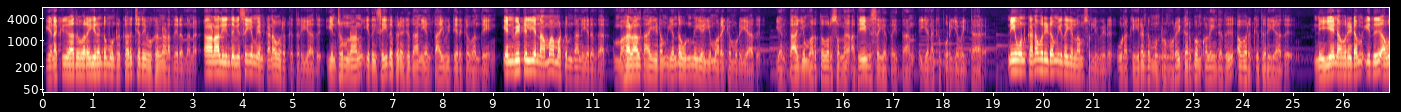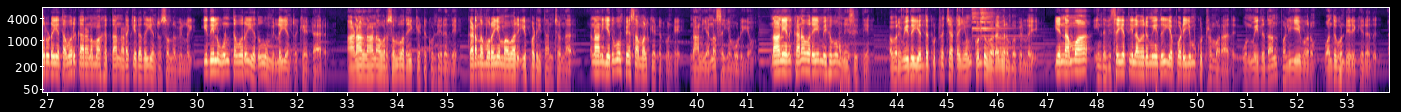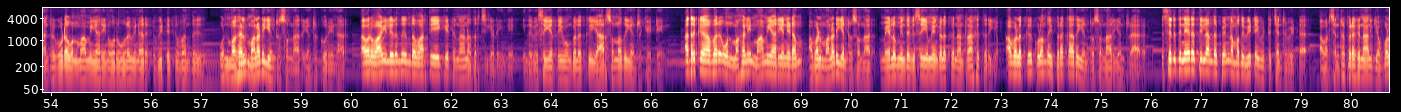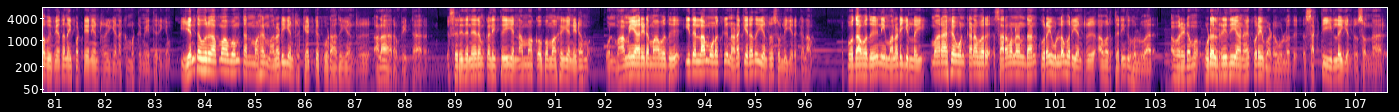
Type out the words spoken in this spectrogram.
எனக்கு அதுவரை இரண்டு மூன்று கருச்சிதைவுகள் நடந்திருந்தன. ஆனால் இந்த விஷயம் என் கணவருக்கு தெரியாது. இன்றும் நான் இதை செய்த பிறகுதான் என் தாய் வீட்டிற்கு வந்தேன். என் வீட்டில் என் அம்மா மட்டும்தான் இருந்தார். மகளால் தாயிடம் எந்த உண்மையையும் மறைக்க முடியாது. என் தாயும் மருத்துவர் சொன்ன அதே விஷயத்தை தான் எனக்கு புரிய வைத்தார். நீ உன் கணவரிடம் இதையெல்லாம் சொல்லிவிடு. உனக்கு இரண்டு மூன்று முறை கர்ப்பம் கலைந்தது அவருக்கு தெரியாது. நீ ஏன் அவரிடம் இது அவருடைய தவறு காரணமாகத்தான் நடக்கிறது என்று சொல்லவில்லை. இதில் உன் தவறு எதுவும் இல்லை என்று கேட்டார். ஆனால் நான் அவர் சொல்வதை கேட்டுக்கொண்டிருந்தேன். கடந்த முறையும் அவர் இப்படித்தான் சொன்னார். நான் எதுவும் பேசாமல் கேட்டுக்கொண்டேன். நான் என்ன செய்ய முடியும்? நான் என் கணவரை மிகவும் நேசித்தேன். அவர் மீது எந்த குற்றச்சாட்டையும் கொண்டு வர விரும்பவில்லை. என் அம்மா இந்த விஷயத்தில் அவர் மீது எப்படியும் குற்றம் வராது. உன் மீதுதான் பழியே வரும். வந்து கொண்டிருக்கிறது. அன்று கூட உன் மாமியாரின் ஒரு உறவினர் வீட்டுக்கு வந்து உன் மகள் மலடி என்று சொன்னார் என்று கூறினார். அவர் வாயிலிருந்து இந்த வார்த்தையை கேட்டு நான் அதிர்ச்சி அடைந்தேன் இந்த விஷயத்தை உங்களுக்கு யார் சொன்னது என்று கேட்டேன். அதற்கு அவர் உன் மகளின் மாமியார் என்னிடம் அவள் மலடி என்று சொன்னார். மேலும் இந்த விஷயம் எங்களுக்கு நன்றாக தெரியும். அவளுக்கு குழந்தை பிறக்காது என்று சொன்னார் என்றார். சிறிது நேரத்தில் அந்த பெண் நமது வீட்டை விட்டு சென்று விட்டார். அவர் சென்ற பிறகு நான் எவ்வளவு வேதனைப்பட்டேன் என்று எனக்கு மட்டுமே தெரியும். எந்த ஒரு அம்மாவும் தன் மகள் மலடி என்று கேட்கக்கூடாது என்று அழ ஆரம்பித்தார். சிறிது நேரம் கழித்து என் அம்மா கோபமாக என்னிடம் உன் மாமியாரிடமாவது இதெல்லாம் உனக்கு நடக்கிறது என்று சொல்லியிருக்கலாம். அப்போதாவது நீ மலடி இல்லை. மாறாக உன் கணவர் சரவணன் தான் குறை உள்ளவர் என்று அவர் தெரிந்து கொள்வார். அவரிடம் உடல் ரீதியான குறைபாடு உள்ளது. சக்தி இல்லை என்று சொன்னார்.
